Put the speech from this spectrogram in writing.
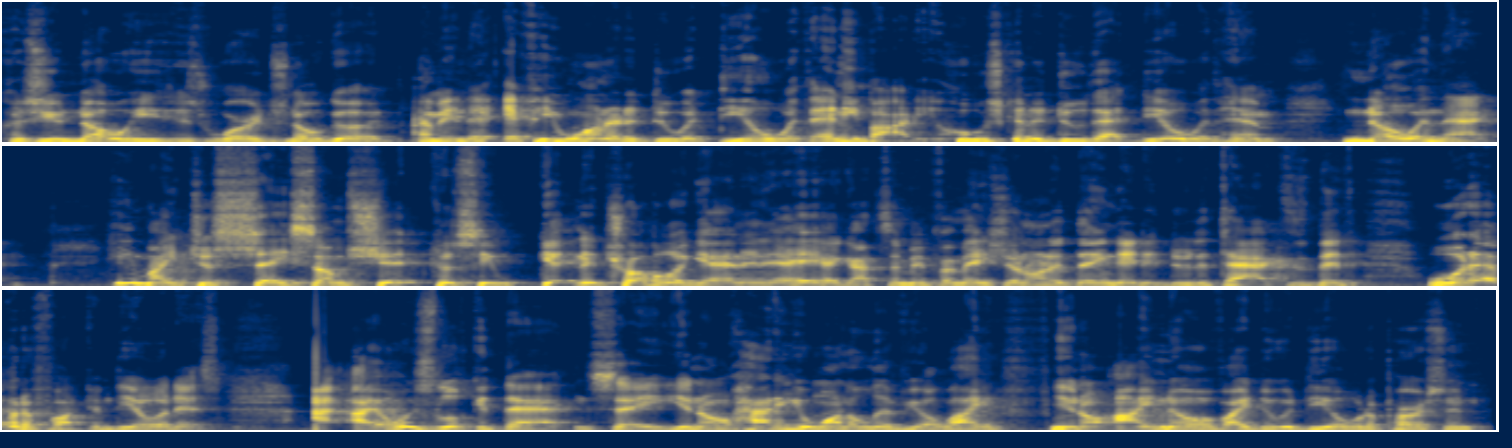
because you know he, his word's no good. I mean, if he wanted to do a deal with anybody, who's going to do that deal with him knowing that he might just say some shit because he getting in trouble again and hey i got some information on a thing. They didn't do the taxes. They, whatever the fucking deal it is. I, I always look at that and say you know how do you want to live your life? You know i know if i do a deal with a person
